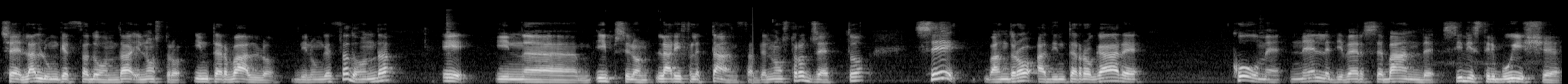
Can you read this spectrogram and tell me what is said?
c'è la lunghezza d'onda, il nostro intervallo di lunghezza d'onda, e in eh, Y la riflettanza del nostro oggetto, se andrò ad interrogare come nelle diverse bande si distribuisce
